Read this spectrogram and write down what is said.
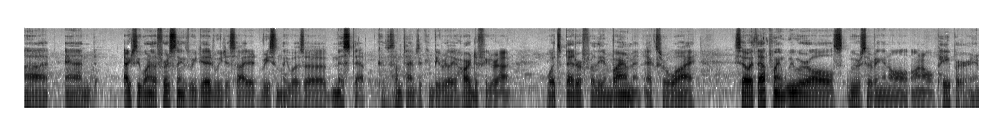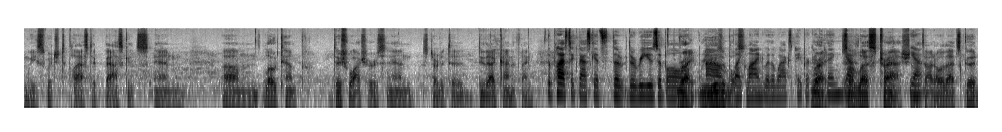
Uh, and actually, one of the first things we did, we decided recently, was a misstep, because sometimes it can be really hard to figure out what's better for the environment, X or Y. So at that point, we were all we were serving in all on all paper, and we switched to plastic baskets and um, low temp dishwashers, and started to do that kind of thing. The plastic baskets, the the reusable, right? Reusable, um, like lined with a wax paper kind right. of thing. So less trash. And yeah. we thought, oh, that's good.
